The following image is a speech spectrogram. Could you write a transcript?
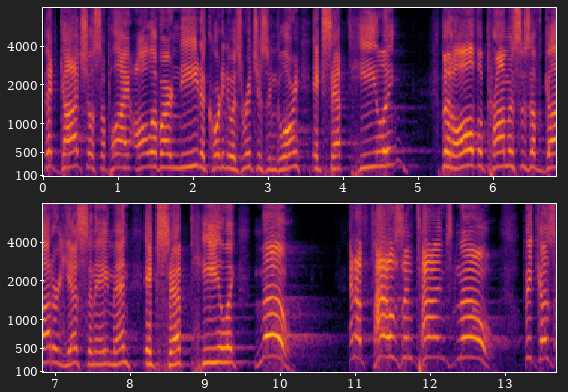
That God shall supply all of our need according to his riches and glory except healing? That all the promises of God are yes and amen except healing? No! And a thousand times no! Because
